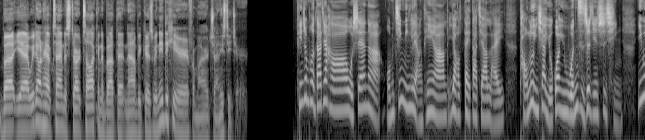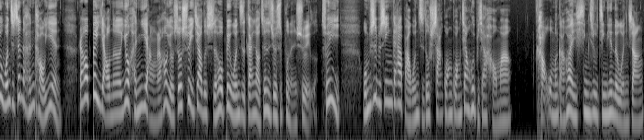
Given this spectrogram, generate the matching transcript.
But yeah, we don't have time to start talking about that now because we need to hear from our Chinese teacher. 听众朋友，大家好，我是安娜。我们今明两天啊，要带大家来讨论一下有关于蚊子这件事情。因为蚊子真的很讨厌，然后被咬呢又很痒，然后有时候睡觉的时候被蚊子干扰，真的就是不能睡了。所以，我们是不是应该要把蚊子都杀光光，这样会比较好吗？好，我们赶快进入今天的文章。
